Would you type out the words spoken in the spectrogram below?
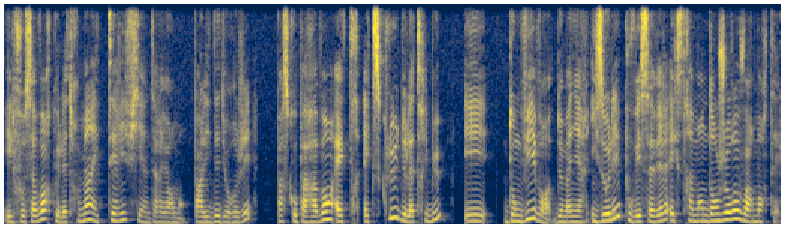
Et il faut savoir que l'être humain est terrifié intérieurement par l'idée du rejet, parce qu'auparavant, être exclu de la tribu et donc vivre de manière isolée pouvait s'avérer extrêmement dangereux, voire mortel.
